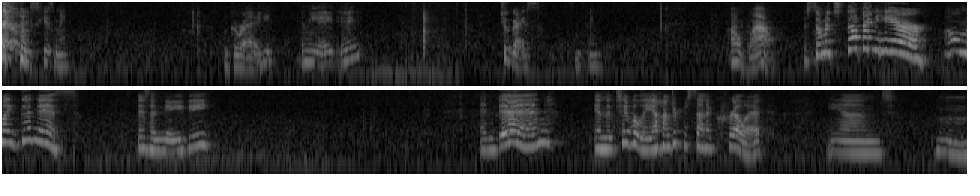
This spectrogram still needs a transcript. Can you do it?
Excuse me. Gray in the 8-8. Two grays. Something. Oh wow. There's so much stuff in here. Oh my goodness. There's a navy. And then in the Tivoli, 100% acrylic. And, hmm,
